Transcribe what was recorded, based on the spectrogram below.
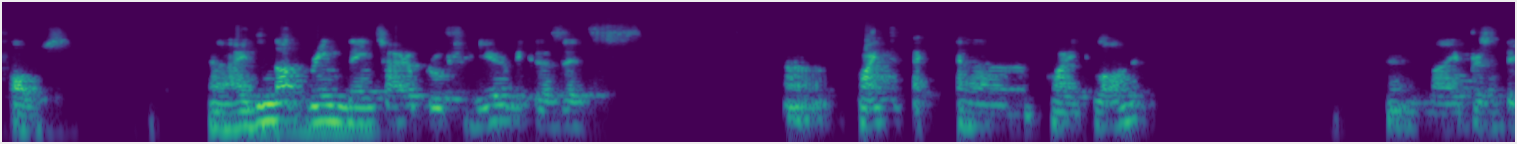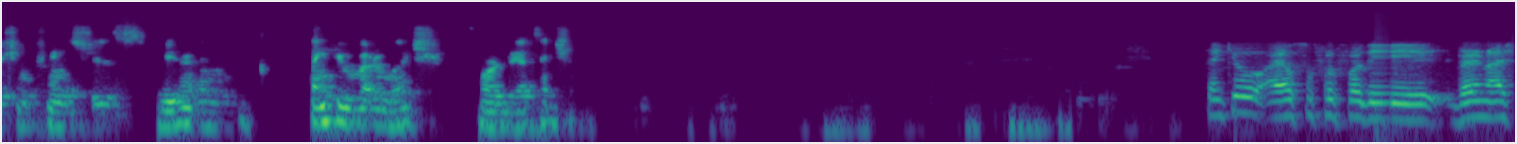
follows. Uh, I did not bring the entire proof here because it's uh, quite uh, quite long. And my presentation finishes here. And thank you very much for the attention. Thank you, I also for, for the very nice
